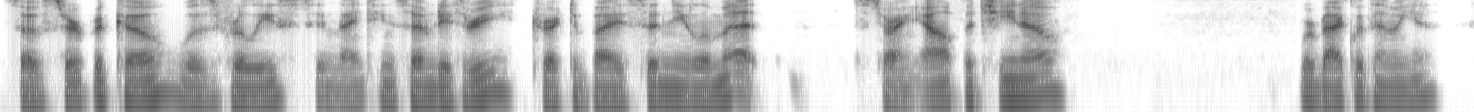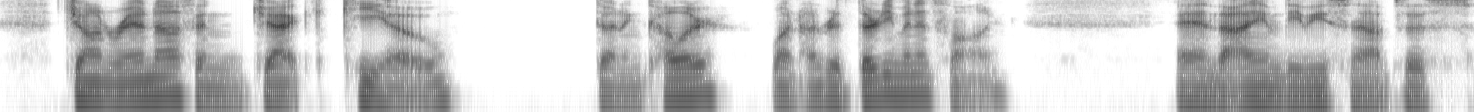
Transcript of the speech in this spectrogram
So Serpico was released in 1973, directed by Sidney Lumet, starring Al Pacino. We're back with him again. John Randolph and Jack Kehoe. Done in color, 130 minutes long. And the IMDb synopsis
